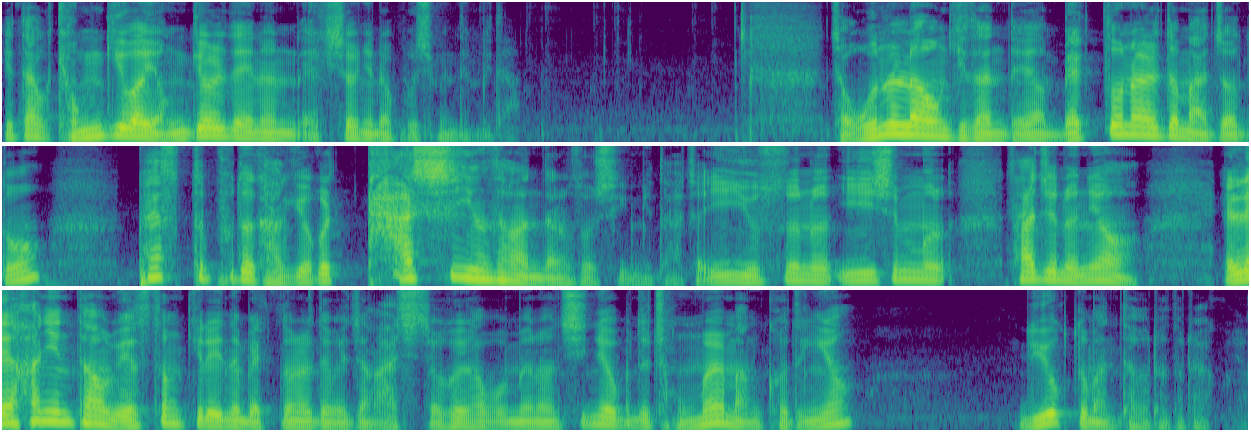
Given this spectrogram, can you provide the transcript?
일단 경기와 연결되는 액션이라 보시면 됩니다. 자 오늘 나온 기사인데요. 맥도날드마저도 패스트푸드 가격을 다시 인상한다는 소식입니다. 자, 이 뉴스는 이 신문 사진은요. LA 한인타운 웨스턴길에 있는 맥도날드 매장 아시죠? 거기 가 보면은 시니어분들 정말 많거든요. 뉴욕도 많다 그러더라고요.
